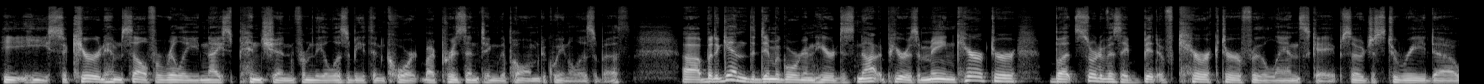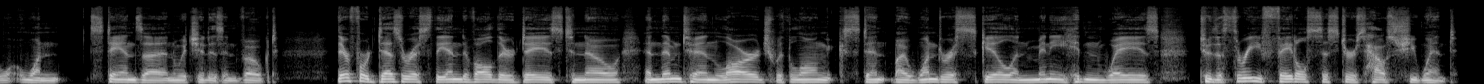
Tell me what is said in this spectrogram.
he he secured himself a really nice pension from the Elizabethan court by presenting the poem to Queen Elizabeth. Uh, but again, the Demogorgon here does not appear as a main character, but sort of as a bit of character for the landscape. So just to read uh, one stanza in which it is invoked. Therefore, desirous the end of all their days to know, and them to enlarge with long extent by wondrous skill and many hidden ways, to the three fatal sisters' house she went.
